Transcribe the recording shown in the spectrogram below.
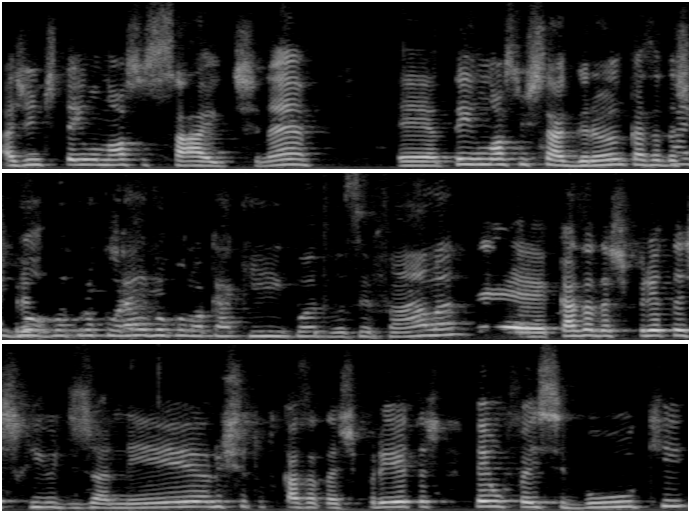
A gente tem o nosso site, né? É, tem o nosso Instagram, Casa das Ai, Pretas. Vou, vou, procurar e vou colocar aqui enquanto você fala. É, Casa das Pretas Rio de Janeiro, Instituto Casa das Pretas, tem um Facebook,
